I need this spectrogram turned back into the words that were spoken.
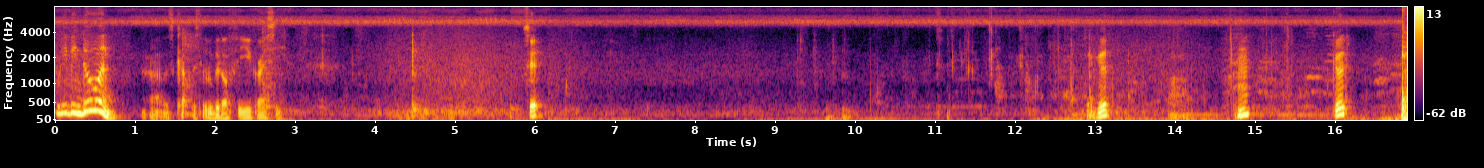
What have you been doing? All right, let's cut this little bit off for you, Gracie. Sit. Is that good? Hmm? Good? How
